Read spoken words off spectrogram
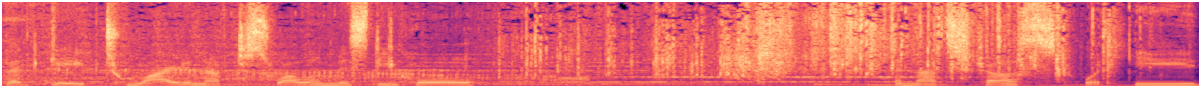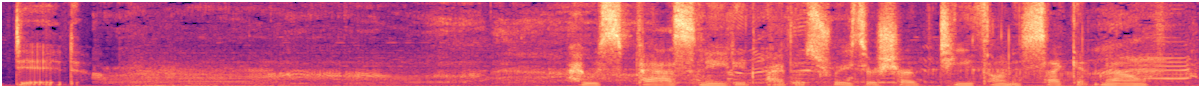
that gaped wide enough to swallow Misty whole. And that's just what he did. I was fascinated by those razor sharp teeth on his second mouth.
